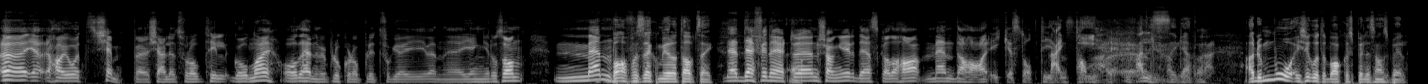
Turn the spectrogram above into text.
uh, jeg har jo et kjempekjærlighetsforhold til Golden Eye, og det hender vi plukker det opp litt for gøy i vennegjenger og sånn. Men Bare for å se hvor mye det har tapt seg. det definerte en sjanger, det skal det ha, men det har ikke stått tidens tann. Ja, du må ikke gå tilbake og spille sånn spill.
